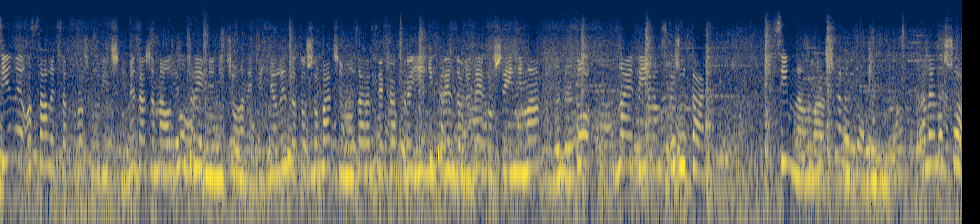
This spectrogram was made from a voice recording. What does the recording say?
Ціни осталися прошлорічні. Ми навіть на одну гривню нічого не підняли, за те, що бачимо зараз, яка в країні криза, в людей грошей нема. То знаєте, я вам скажу так. Всім нам важко. Але ну що,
